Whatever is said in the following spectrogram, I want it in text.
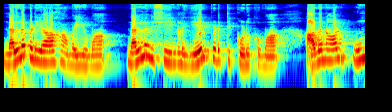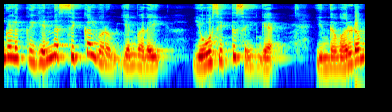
நல்லபடியாக அமையுமா? நல்ல விஷயங்களை ஏற்படுத்தி கொடுக்குமா? அதனால் உங்களுக்கு என்ன சிக்கல் வரும் என்பதை யோசித்து செய்யுங்க இந்த வருடம்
